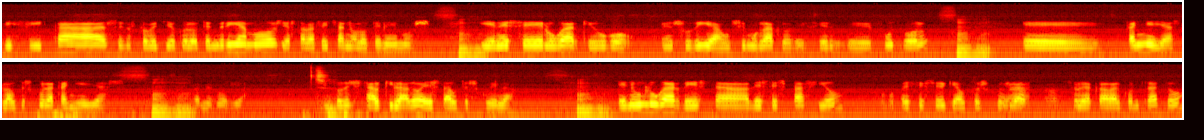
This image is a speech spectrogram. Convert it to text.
edificar, se nos prometió que lo tendríamos y hasta la fecha no lo tenemos. Y en ese lugar que hubo en su día un simulacro de, fútbol, eh, Cañellas, la autoescuela Cañellas, la memoria. Sí. Entonces está alquilado a esta autoescuela. En un lugar de esta de este espacio, como parece ser que a autoescuela se le acaba el contrato,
